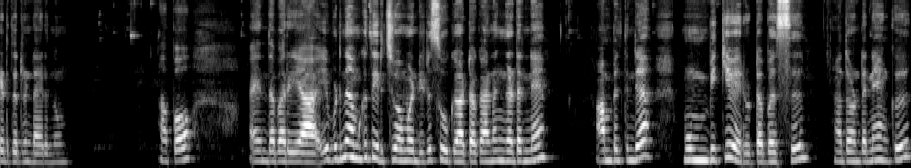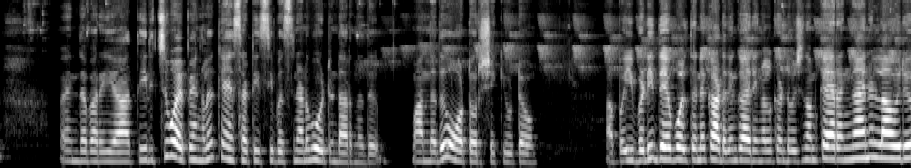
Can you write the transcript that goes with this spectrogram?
എടുത്തിട്ടുണ്ടായിരുന്നു. അപ്പോൾ എന്താ പറയുക ഇവിടുന്ന് നമുക്ക് തിരിച്ചു പോകാൻ വേണ്ടിയിട്ട് സുഖം കേട്ടോ കാരണം ഇങ്ങോട്ട് തന്നെ അമ്പലത്തിന്റെ മുമ്പിക്ക് വരും കേട്ടോ ബസ് അതുകൊണ്ട് തന്നെ ഞങ്ങൾക്ക് എന്താ പറയുക തിരിച്ചു പോയപ്പോൾ ഞങ്ങൾ K S R T C ബസ്സിനാണ് പോയിട്ടുണ്ടായിരുന്നത്. വന്നത് ഓട്ടോറിക്ഷയ്ക്ക് കേട്ടോ അപ്പോൾ ഇവിടെ ഇതേപോലെ തന്നെ കടലും കാര്യങ്ങളൊക്കെ ഉണ്ട്. പക്ഷെ നമുക്ക് ഇറങ്ങാനുള്ള ഒരു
